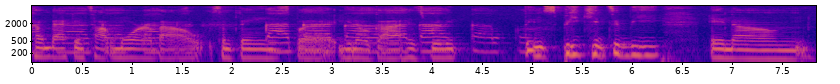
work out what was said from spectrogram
come back and talk more about some things, but you know, God has really been speaking to me, and um,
